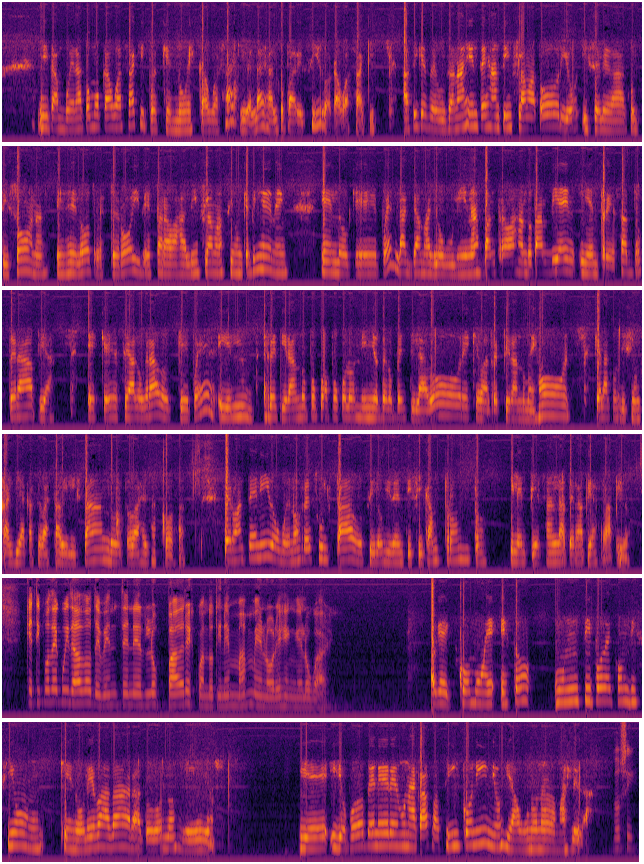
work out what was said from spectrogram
ni tan buena como Kawasaki, pues que no es Kawasaki, ¿verdad? Es algo parecido a Kawasaki. Así que se usan agentes antiinflamatorios y se le da cortisona, es el otro, esteroides, para bajar la inflamación que tienen, en lo que pues las gamma globulinas van trabajando también y entre esas dos terapias es que se ha logrado que pues ir retirando poco a poco los niños de los ventiladores, que van respirando mejor, que la condición cardíaca se va estabilizando y todas esas cosas. Pero han tenido buenos resultados si los identifican pronto y le empiezan la terapia rápido. ¿Qué tipo de cuidado deben tener los padres cuando tienen más menores en el hogar? Ok, como es esto un tipo de condición que no le va a dar a todos los niños. Y, y yo puedo tener en una casa cinco niños y a uno nada más le da. Oh, sí.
